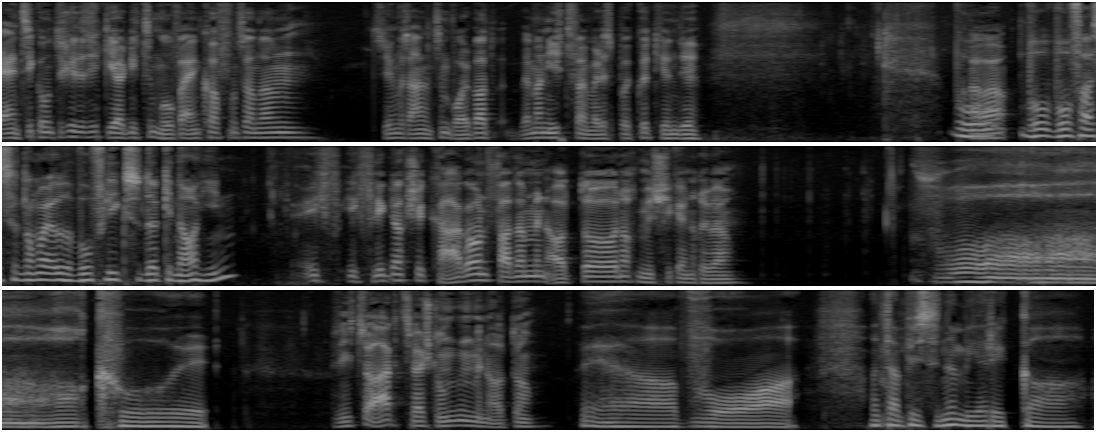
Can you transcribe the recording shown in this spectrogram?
der einzige Unterschied ist, ich gehe halt nicht zum Hof einkaufen, sondern zu irgendwas anderes zum Wallbad, wenn wir nicht fahren, weil das boykottieren die. Wo, Aber- wo, wo fährst du nochmal oder wo fliegst du da genau hin? Ich, ich fliege nach Chicago und fahre dann mit dem Auto nach Michigan rüber. Oh, cool. Ist nicht so arg, zwei Stunden mit dem Auto. Ja, boah. Und dann bist du in Amerika.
